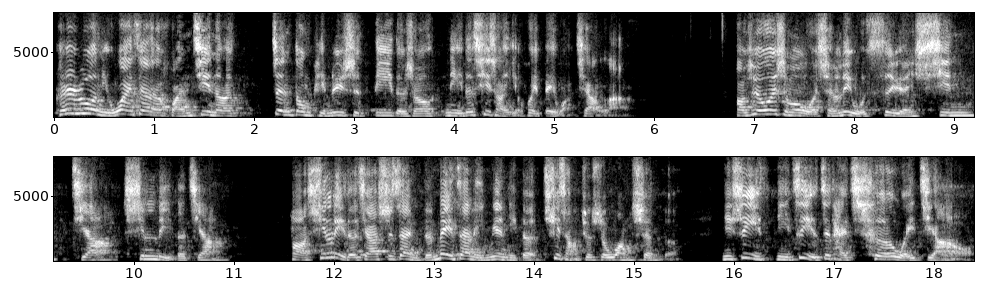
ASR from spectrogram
可是如果你外在的环境呢，振动频率是低的时候，你的气场也会被往下拉。好，所以为什么我成立五次元新家，心理的家？好，心理的家是在你的内在里面，你的气场就是旺盛的。你是以你自己这台车为家哦。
